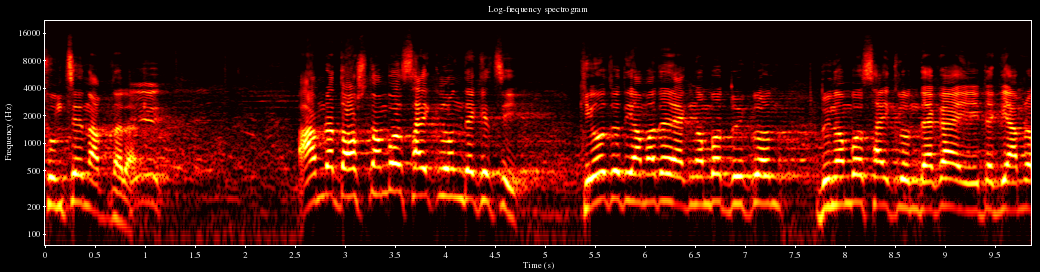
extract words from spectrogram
শুনছেন আপনারা। আমরা দশ নম্বর সাইক্লোন দেখেছি। কেউ যদি আমাদের এক নম্বর দুই ক্লোন দুই নম্বর সাইক্লোন দেখায় এটা কি আমরা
